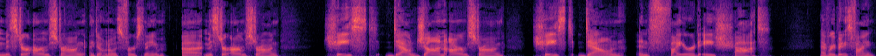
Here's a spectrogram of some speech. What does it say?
Mr. Armstrong, I don't know his first name, uh, Mr. Armstrong chased down, John Armstrong chased down and fired a shot. Everybody's fine.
